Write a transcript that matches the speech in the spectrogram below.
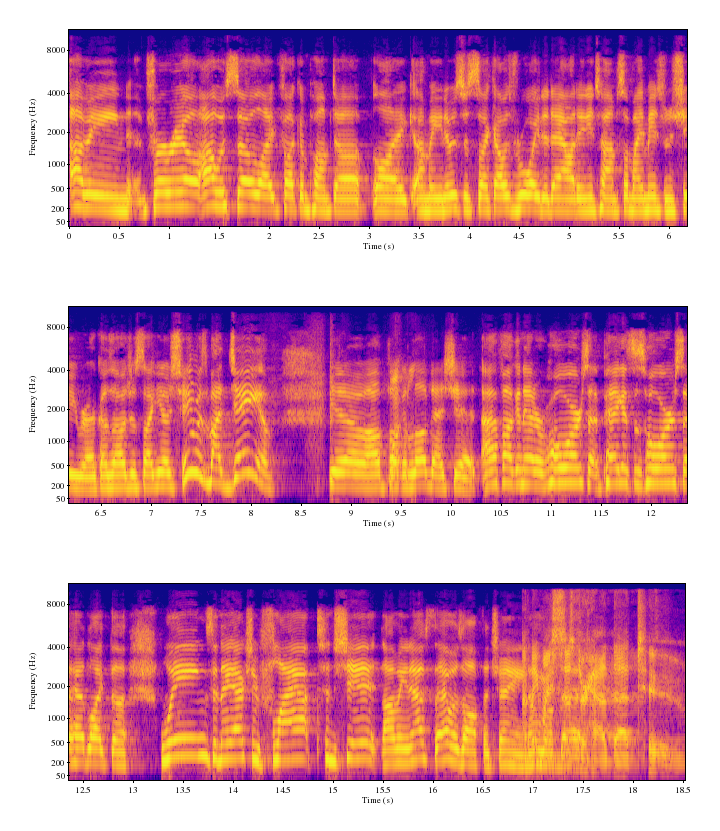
I mean, for real, I was so like fucking pumped up. Like, I mean, it was just like I was roided out anytime somebody mentioned She-Ra because I was just like, you know, she was my jam. You know, I fucking love that shit. I fucking had her horse, that Pegasus horse that had like the wings and they actually flapped and shit. I mean, that's that was off the chain. I think my loved that. sister had that too.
